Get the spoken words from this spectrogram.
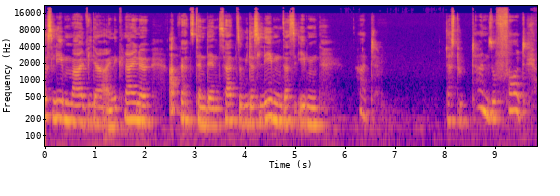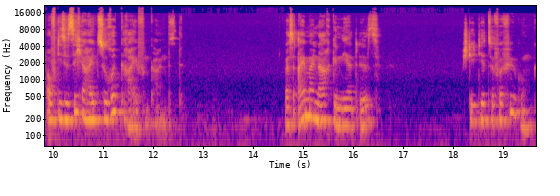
das Leben mal wieder eine kleine Abwärtstendenz hat, so wie das Leben das eben hat, dass du dann sofort auf diese Sicherheit zurückgreifen kannst. Was einmal nachgenährt ist, steht dir zur Verfügung.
